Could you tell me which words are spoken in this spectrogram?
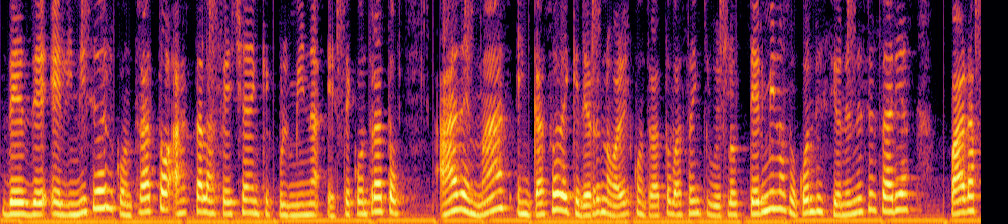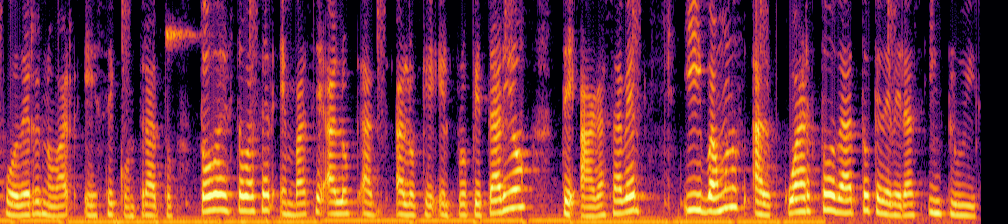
desde el inicio del contrato hasta la fecha en que culmina este contrato. Además, en caso de querer renovar el contrato, vas a incluir los términos o condiciones necesarias para poder renovar ese contrato. Todo esto va a ser en base a lo, a, lo que el propietario te haga saber. Y vámonos al cuarto dato que deberás incluir.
